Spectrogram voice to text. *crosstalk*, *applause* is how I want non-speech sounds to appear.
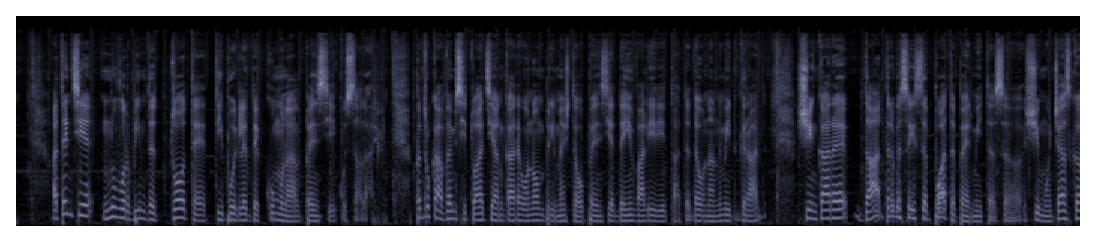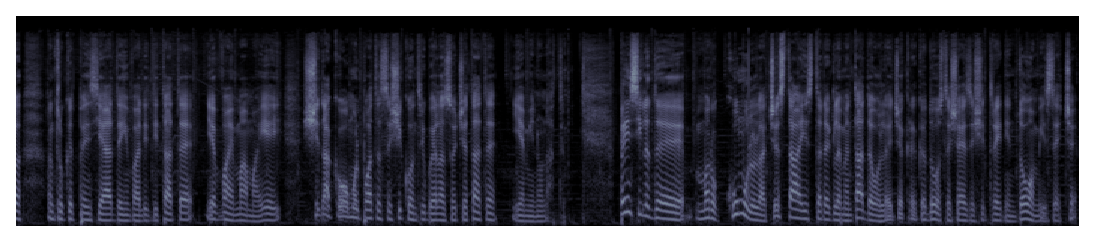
Atenție, nu vorbim de toate tipurile de cumul al pensiei cu salariul. Pentru că avem situația în care un om primește o pensie de invaliditate de un anumit grad și în care, da, trebuie să îi se poată permite să și muncească, întrucât pensia de invaliditate e vai mama ei și dacă omul poate să și contribuie la societate, e minunat. Pensiile de, mă rog, cumulul acesta este reglementat de o lege, cred că 263 din 2010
